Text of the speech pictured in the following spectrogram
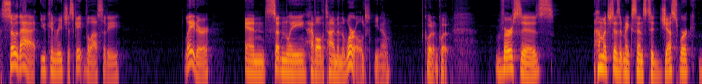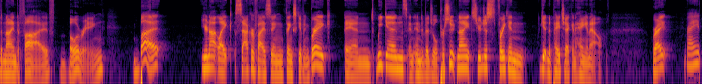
so that you can reach escape velocity later and suddenly have all the time in the world? You know, quote unquote. Versus how much does it make sense to just work the nine to five, boring, but you're not like sacrificing Thanksgiving break and weekends and individual pursuit nights. You're just freaking getting a paycheck and hanging out, right? Right?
